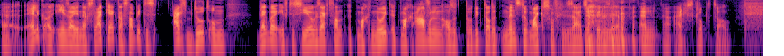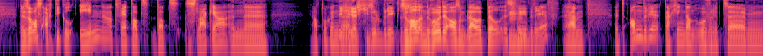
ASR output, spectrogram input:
eh, eigenlijk, als- eens dat je naar Slack kijkt, dan snap je, het is echt bedoeld om... Blijkbaar heeft de CEO gezegd van, het mag nooit, het mag aanvoelen als het product dat het minst door Microsoft gedesigned zou kunnen zijn. en ja, ergens klopt het wel. Dus dat was artikel 1, ja, het feit dat, dat Slack ja, een... eh, ja, toch een, De eh, hiërarchie doorbreekt. zowel een rode als een blauwe pil is voor Mhm. je bedrijf. Ehm, het andere, dat ging dan over het, ehm,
